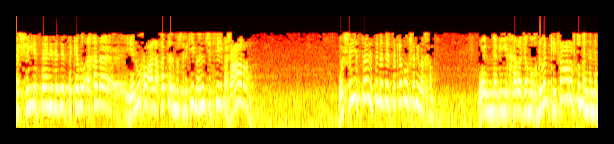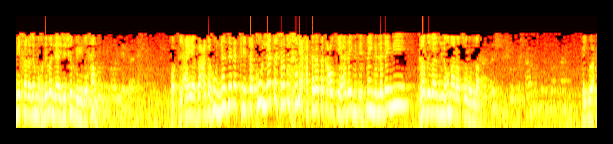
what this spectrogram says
الشيء الثاني الذي ارتكبه أخذ يلوح على قتل المشركين وينشد فيهم أشعارا. والشيء الثالث الذي ارتكبه شرب الخمر. والنبي خرج مغضبا. كيف عرفتم أن النبي خرج مغضبا لأجل شربه للخمر؟ الآية بعده نزلت لتقول لا تشربوا الخمر حتى لا تقعوا في هذين الاثنين اللذين غضب منهما رسول الله. أي واحد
